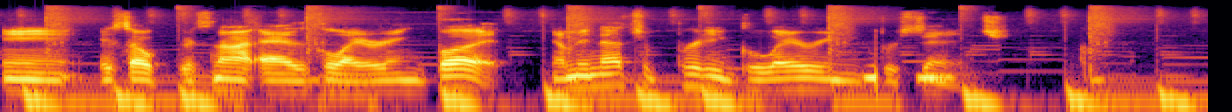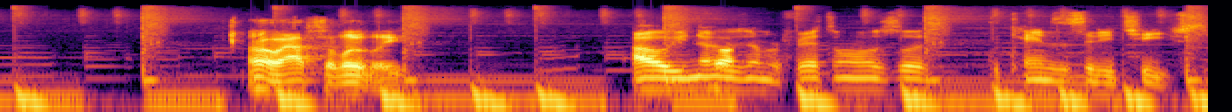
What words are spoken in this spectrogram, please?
and it's it's not as glaring, but I mean that's a pretty glaring mm-hmm. percentage. Oh, absolutely. Oh, you know who's number fifth on this list? The Kansas City Chiefs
